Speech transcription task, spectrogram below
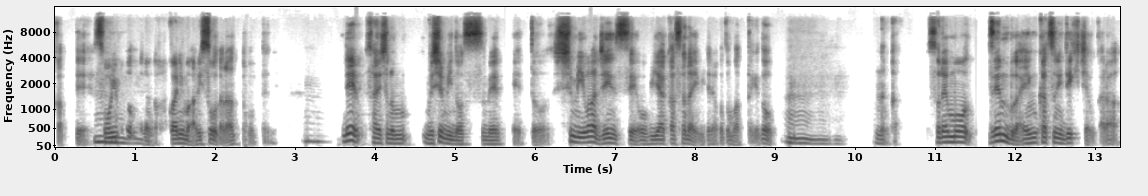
かかって、うん。そういうことってなんか他にもありそうだなって思ったよね。うんで、最初の無趣味のすすめ、えっと、趣味は人生を脅かさないみたいなこともあったけど、うんうんうんなんか、それも全部が円滑にできちゃうから、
